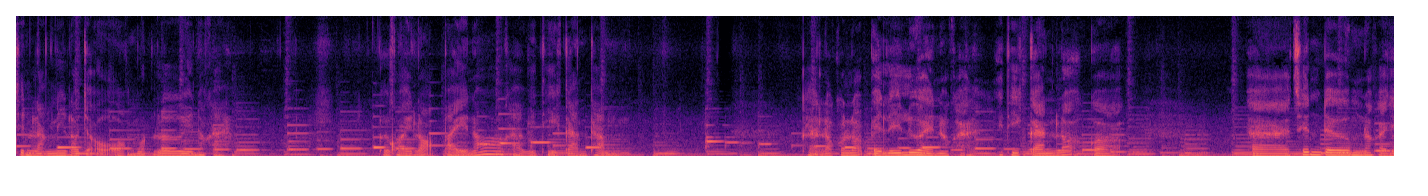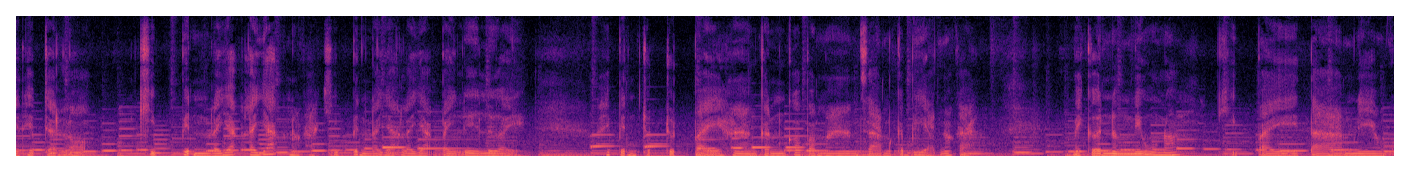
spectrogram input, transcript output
ชิ้นหลังนี่เราจะเอาออกหมดเลยนะคะค่อยๆเลาะไปเนาะค่ะ วิธีการทำค่ะเราก็เลาะไปเรื่อยๆเนาะค่ะวิธีการเลาะก็อ่า เช่นเดิมนะคะจะเทพจะเลาะคลิปเป็นระยะระยะนะคะคลิปเป็นระยะระยะไปเรื่อยๆ ให้เป็นจุดๆไปห่างกันก็ประมาณ 3 กระเบียดนะคะไม่เกิน 1 นิ้วเนาะคลิปไปตามแนวข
